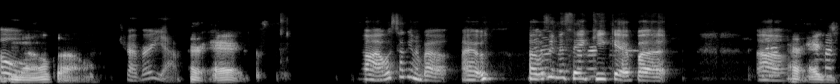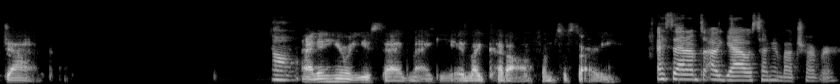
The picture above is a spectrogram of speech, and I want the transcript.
Oh. No, girl. Trevor, yeah. Her ex. No, I was talking about. I I was gonna say Kike, but um, Her ex Jack. no. I didn't hear what you said, Maggie. It like cut off. I'm so sorry. I said, I'm t- oh, yeah, I was talking about Trevor.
